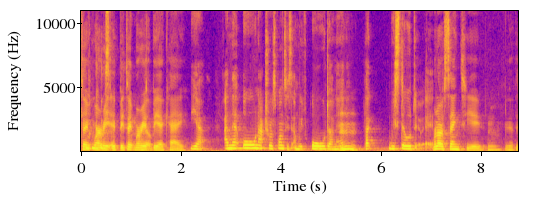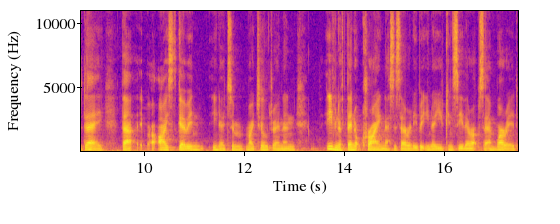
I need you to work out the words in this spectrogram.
don't worry. It be, don't worry. It'll be okay. Yeah. And they're all natural responses, and we've all done it. Mm. Like, we still do it. Well, I was saying to you um, the other day that I go in, you know, to my children, and even if they're not crying necessarily, but you know, you can see they're upset and worried,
